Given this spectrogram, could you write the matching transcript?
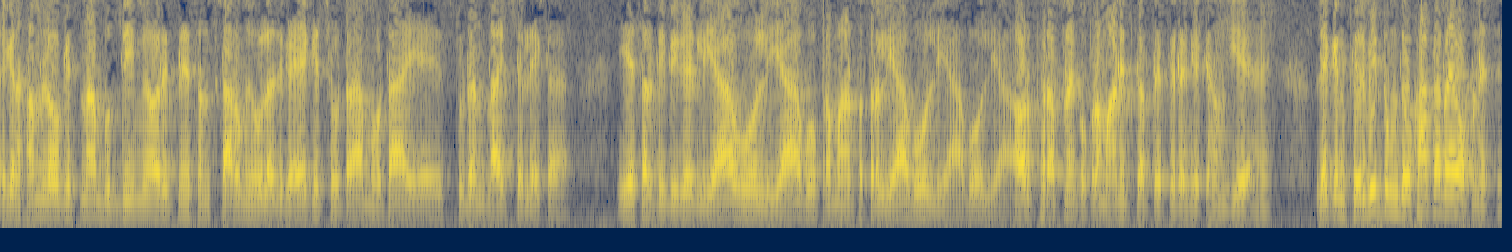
लेकिन हम लोग इतना बुद्धि में और इतने संस्कारों में उलझ गए कि छोटा, मोटा, ये स्टूडेंट लाइफ से लेकर ये सर्टिफिकेट लिया, वो लिया, वो प्रमाण पत्र लिया, वो लिया वो लिया, और फिर अपने को प्रमाणित करते फिरेंगे कि हम ये हैं। लेकिन फिर भी तुम धोखा कर रहे हो अपने से।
